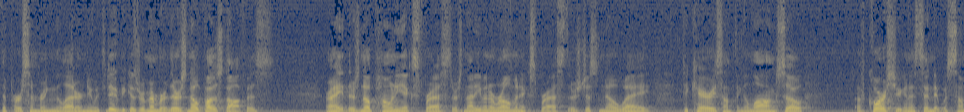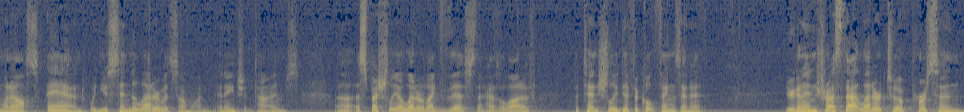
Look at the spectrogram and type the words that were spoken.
the person bringing the letter knew what to do. Because remember, there's no post office, right? There's no Pony Express. There's not even a Roman Express. There's just no way to carry something along. So, of course, you're going to send it with someone else. And when you send a letter with someone in ancient times, uh, especially a letter like this that has a lot of potentially difficult things in it, you're going to entrust that letter to a person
